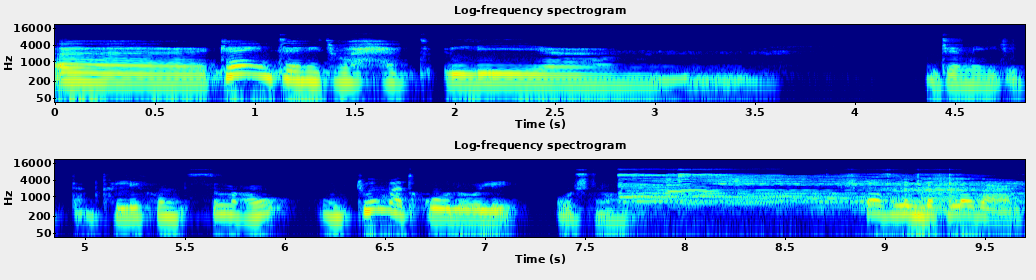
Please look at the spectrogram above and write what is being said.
آه كاين تاني واحد اللي جميل جدا. خليكم تسمعوا وأنتم تقولوا لي وشنو شوف الدخلة؟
